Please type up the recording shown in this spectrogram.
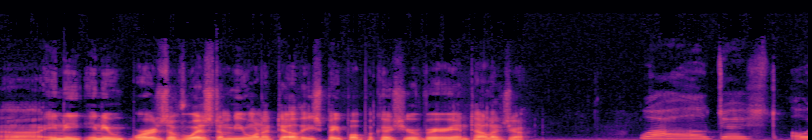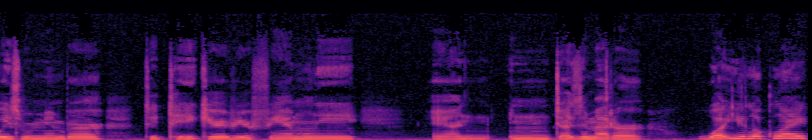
uh, any any words of wisdom you want to tell these people because you're very intelligent. Well, just always remember to take care of your family, and, and it doesn't matter what you look like,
